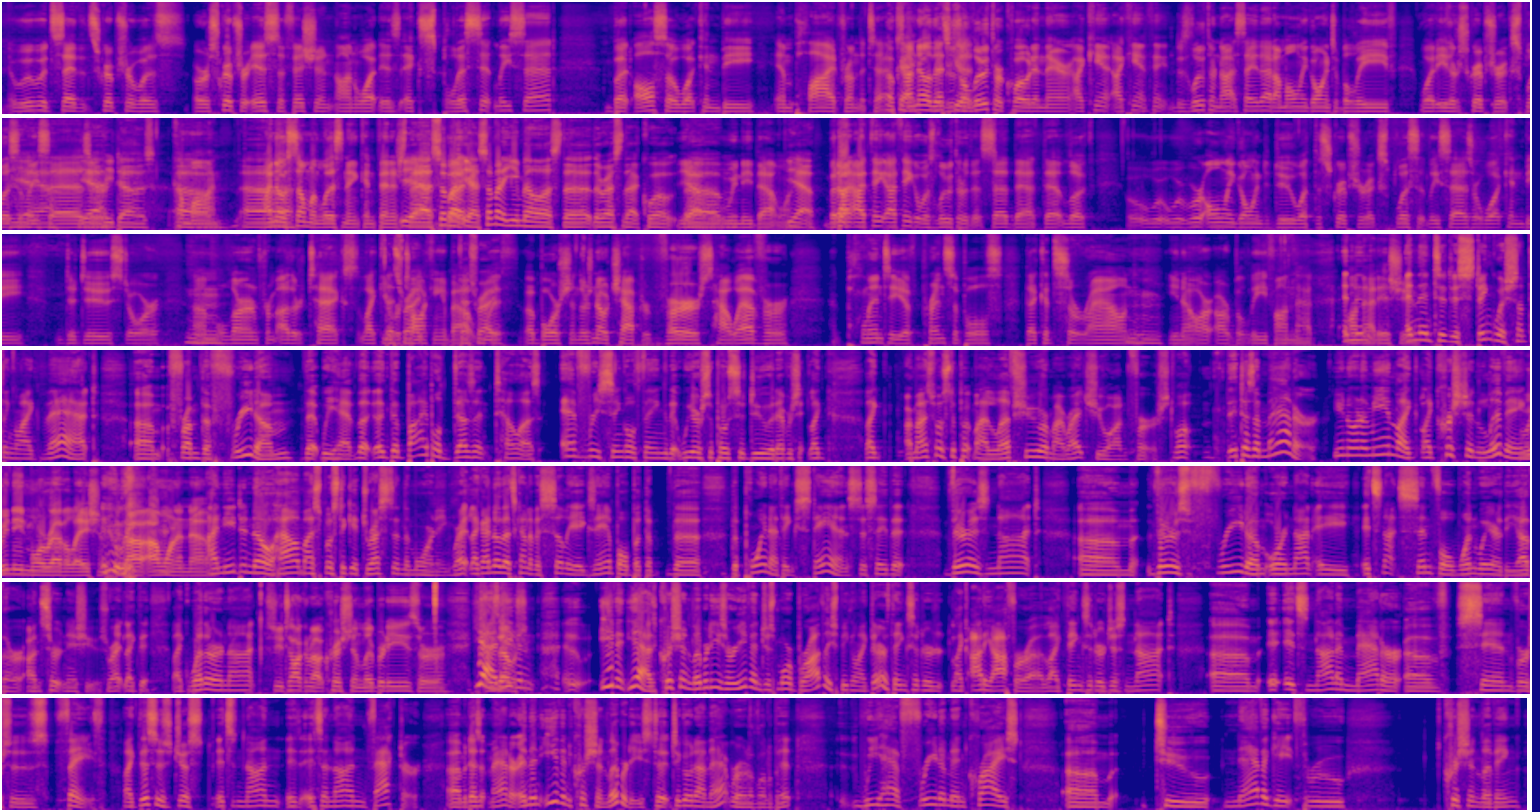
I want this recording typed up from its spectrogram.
we would say that Scripture was, or Scripture is sufficient on what is explicitly said, but also what can be implied from the text. Okay, I know that there's a. Luther quote in there. I can't, I can't think. Does Luther not say that? I'm only going to believe what either Scripture explicitly yeah, says. Yeah, or, he does. Come Um, on. Uh, I know someone listening can finish Yeah, that. somebody. yeah, somebody email us the the rest of that quote. Yeah, Um, we need that one. yeah, but, but- I, I think I think it was Luther that said that. That look, we're, we're only going to do what the Scripture explicitly says, or what can be deduced or um, Mhm. learned from other texts, like you That's were right. talking about right. with abortion. There's no chapter verse, however, plenty of principles that could surround Mhm. you know our, our belief on that And on then- that issue. And then to distinguish something like that um, from the freedom that we have, like, like the Bible doesn't tell us every single thing that we are supposed to do at every like like am I supposed to put my left shoe or my right shoe on first? Well, it doesn't matter. You know what I mean? Like like Christian living. we need more revelation. I, I want to know. I need to know how am I supposed to get dressed in the morning, right? Like I know that's kind of a silly example, but the the the point I think stands to say that there is not um, there is freedom or not a it's not sinful one way or the other on certain issues, right? Like the, like whether or not so you're talking about Christian liberties, or yeah, Is and that even uh, even yeah, Christian liberties or even just more broadly speaking, like there are things that are like adiaphora, like things that are just not um, it, it's not a matter of sin versus faith. Like this is just it's non it, it's a non-factor. Um, it doesn't matter. And then even Christian liberties to to go down that road a little bit, we have freedom in Christ um, to navigate through Christian living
